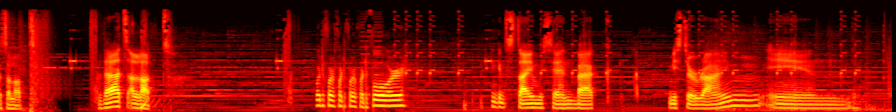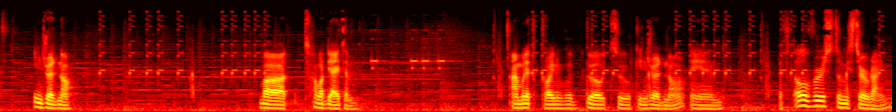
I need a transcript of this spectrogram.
That's a lot. That's a lot. 44, 44, 44. I think it's time we send back Mr. Rime and now. But how about the item? Amulet coin would go to no and leftovers to Mr. Rime.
